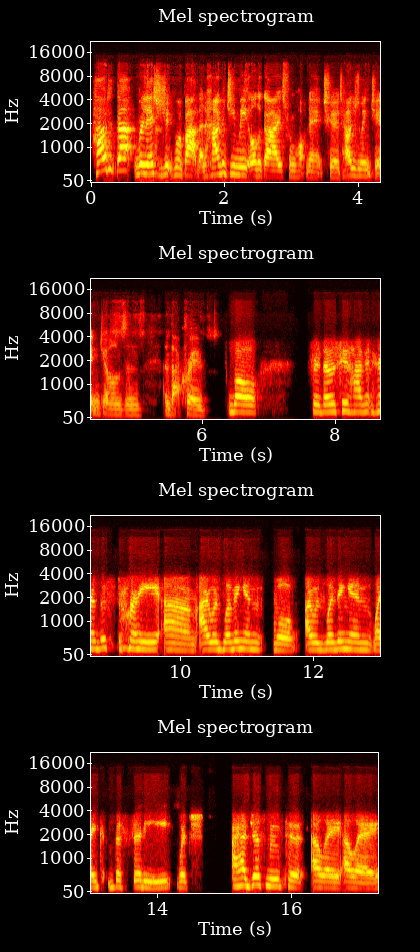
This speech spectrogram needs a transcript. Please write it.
How did that relationship come about then? How did you meet all the guys from Hot Natured? How did you meet Jamie Jones and, and that crew? Well, for those who haven't heard the story, um, I was living in, well, I was living in like the city, which I had just moved to LA, LA,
